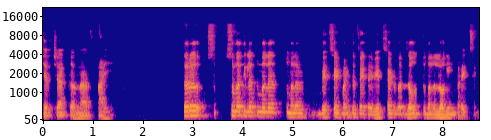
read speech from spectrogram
चर्चा करणार आहे. तर सुरुवातीला तुम्हाला तुम्हाला वेबसाईट माहितच आहे. त्या वेबसाईटवर जाऊन तुम्हाला लॉग इन करायचे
